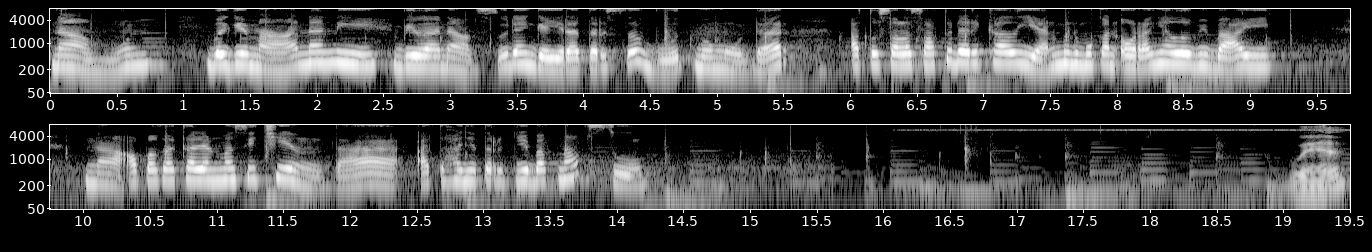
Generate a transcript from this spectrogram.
Namun, bagaimana nih bila nafsu dan gairah tersebut memudar atau salah satu dari kalian menemukan orang yang lebih baik? Nah, apakah kalian masih cinta atau hanya terjebak nafsu? Well,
